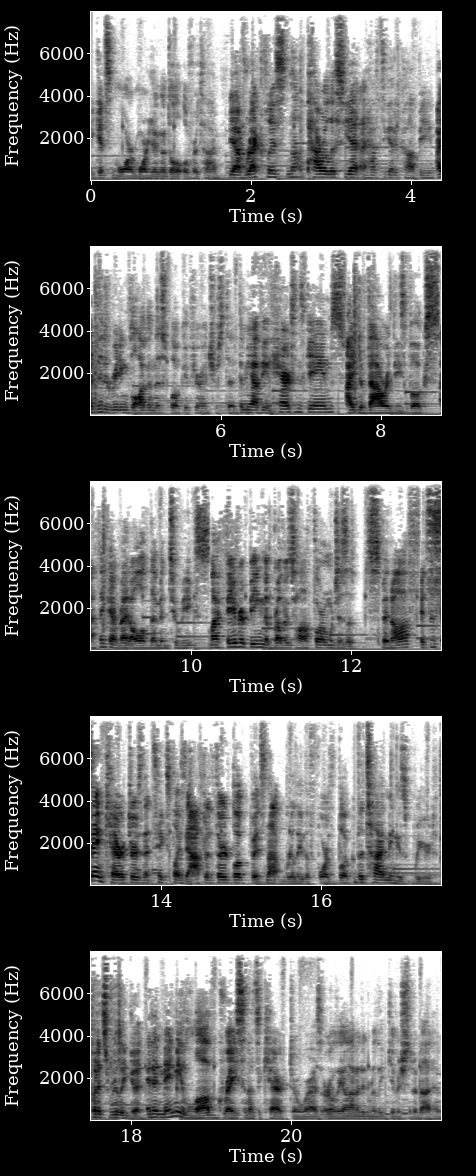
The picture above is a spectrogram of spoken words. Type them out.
It gets more and more young adult over time. We have Reckless, not Powerless yet. I have to get a copy. I did a reading vlog on this book if you're interested. Then we have the Inheritance games. I devoured these books. I think I read all of them in two weeks. My favorite being the Brothers Hawthorne, which is a spin-off. It's the same characters and it takes place after the third book, but it's not really the fourth book. The timing is weird, but it's really good. And it made me love Grayson as a character, whereas early on I didn't really give a shit about him,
